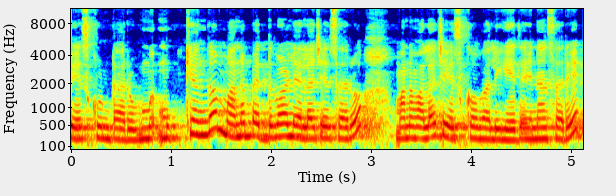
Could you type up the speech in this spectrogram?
చేసుకుంటారు. ముఖ్యంగా మన పెద్దవాళ్ళు ఎలా చేశారో మనం అలా చేసుకోవాలి. ఏదైనా సరే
